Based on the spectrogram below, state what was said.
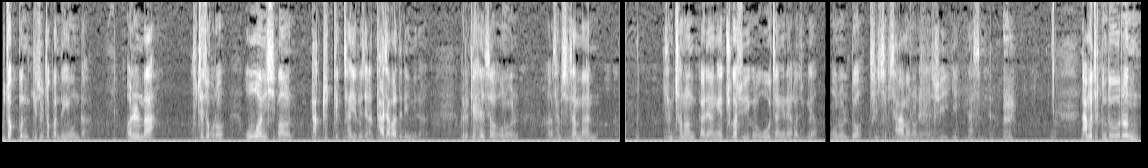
무조건 기술적 반등이 온다. 얼마 구체적으로 5원 10원 딱두틱 차이로 제가 다 잡아 드립니다. 그렇게 해서 오늘 33만 어, 3천원가량의 추가 수익을 5장에 내가지고요. 오늘도 74만원의 수익이 났습니다. 나머지 분들은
